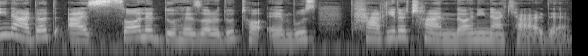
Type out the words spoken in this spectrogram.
این اعداد از سال 2002 تا امروز تغییر چندانی نکرده.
